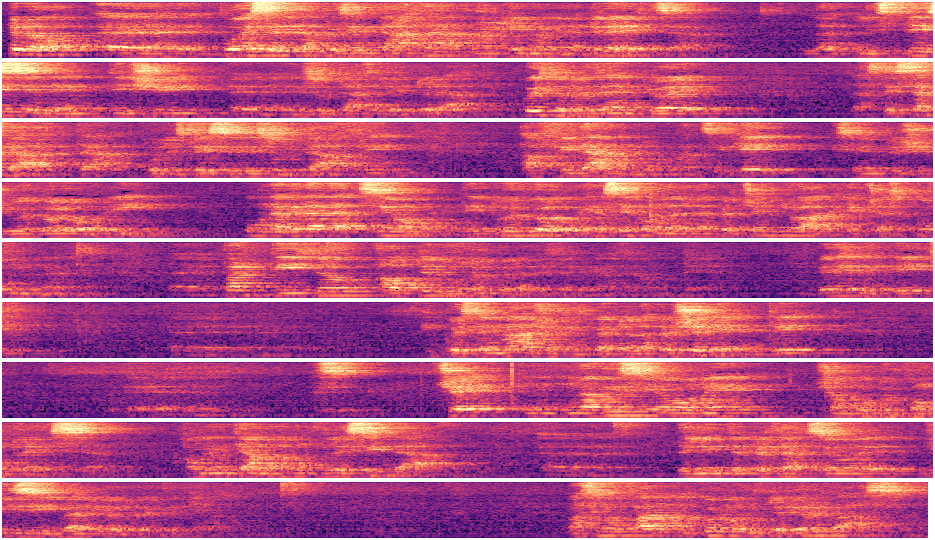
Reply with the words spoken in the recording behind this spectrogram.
Però eh, può essere rappresentata anche in maniera diversa la, gli stessi identici eh, risultati elettorali. Questo per esempio è la stessa carta con gli stessi risultati affidando, anziché i semplici due colori, una gradazione dei due colori a seconda della percentuale che ciascun partito ha ottenuto quella determinata contea. Vedete che eh, in questa immagine rispetto alla precedente eh, c'è un, una visione diciamo, un po' più complessa aumentiamo la complessità eh, dell'interpretazione visiva di quello che vediamo. Ma si può fare ancora un ulteriore passo.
